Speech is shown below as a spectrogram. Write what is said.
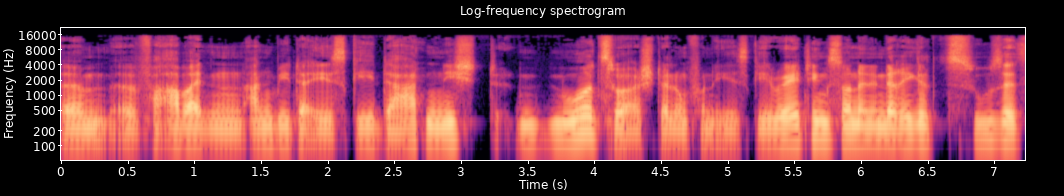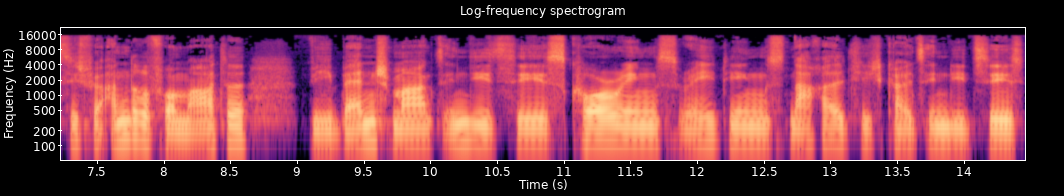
ähm, äh, verarbeiten Anbieter ESG-Daten nicht nur zur Erstellung von ESG-Ratings, sondern in der Regel zusätzlich für andere Formate wie Benchmarks, Indizes, Scorings, Ratings, Nachhaltigkeitsindizes,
